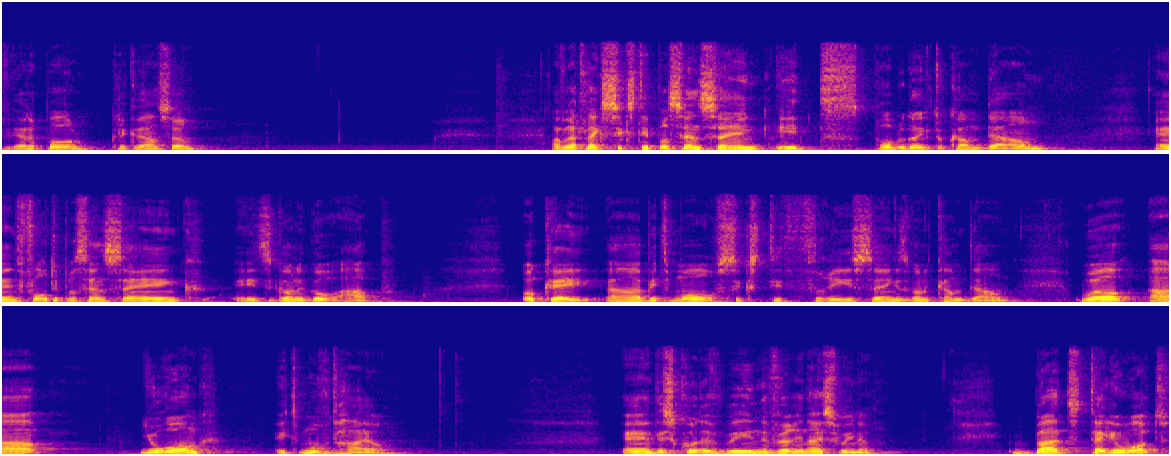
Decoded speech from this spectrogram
You've got a poll, click the answer. I've got like 60% saying it's probably going to come down and 40% saying it's going to go up. Okay, uh, a bit more, 63 saying it's going to come down. Well, uh, you're wrong it moved higher. And this could have been a very nice winner. But tell you what,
